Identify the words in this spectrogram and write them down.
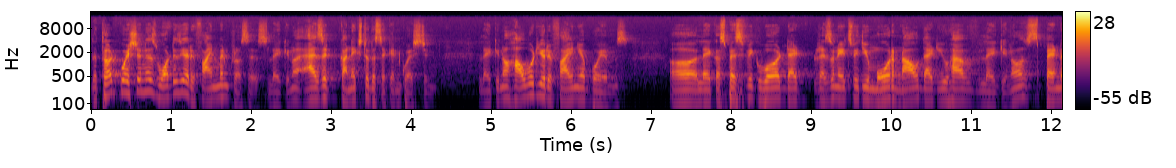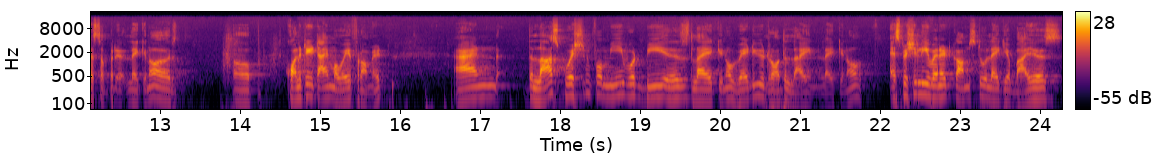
the third question is, what is your refinement process? Like, you know, as it connects to the second question. Like, you know, how would you refine your poems? Uh, like a specific word that resonates with you more now that you have, like, you know, spend a separate, like, you know, a, a quality time away from it. And the last question for me would be is like, you know, where do you draw the line? Like, you know, especially when it comes to like your bias,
